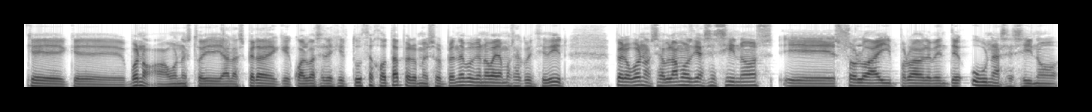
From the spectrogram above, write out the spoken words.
que, bueno, aún estoy a la espera de que cuál vas a elegir tú, CJ, pero me sorprende porque no vayamos a coincidir. Pero bueno, si hablamos de asesinos, eh, solo hay probablemente un asesino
